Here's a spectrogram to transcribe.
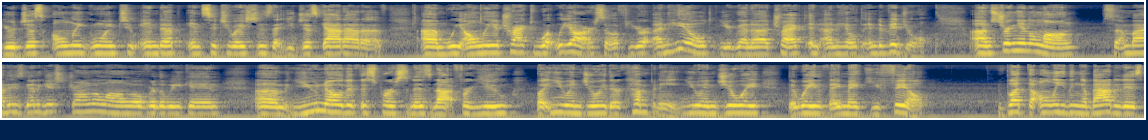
you're just only going to end up in situations that you just got out of. Um, we only attract what we are. So if you're unhealed, you're going to attract an unhealed individual. Um, stringing along, somebody's going to get strung along over the weekend. Um, you know that this person is not for you, but you enjoy their company. You enjoy the way that they make you feel. But the only thing about it is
